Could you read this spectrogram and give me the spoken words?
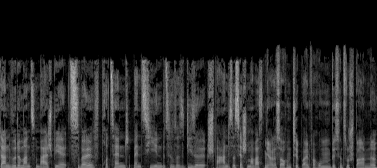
dann würde man zum Beispiel 12 Prozent Benzin bzw. Diesel sparen. Das ist ja schon mal was. Ja, das ist auch ein Tipp, einfach um ein bisschen zu sparen. Ne?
